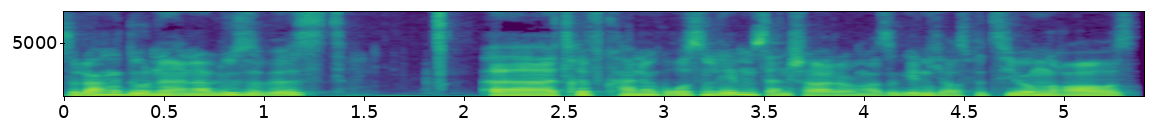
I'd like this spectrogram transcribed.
solange du in der Analyse bist, äh, triff keine großen Lebensentscheidungen. Also geh nicht aus Beziehungen raus,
